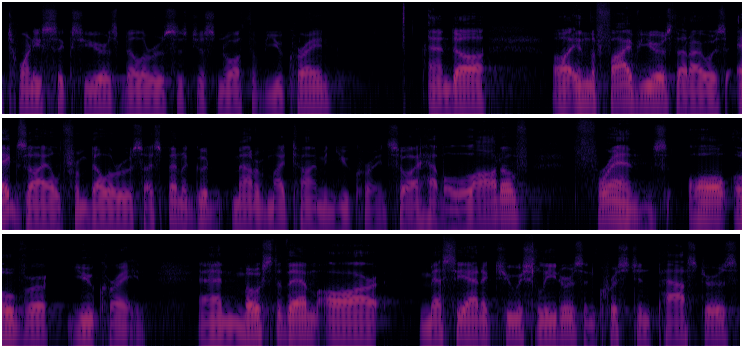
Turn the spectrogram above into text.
26 years. Belarus is just north of Ukraine. And uh, uh, in the five years that I was exiled from Belarus, I spent a good amount of my time in Ukraine. So I have a lot of friends all over Ukraine. And most of them are Messianic Jewish leaders and Christian pastors,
